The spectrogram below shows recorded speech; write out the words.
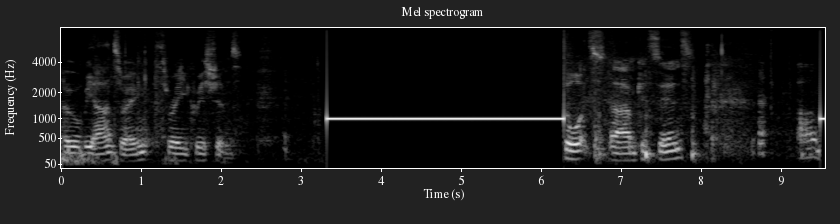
who will be answering three questions. Thoughts, um, concerns? Oh.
